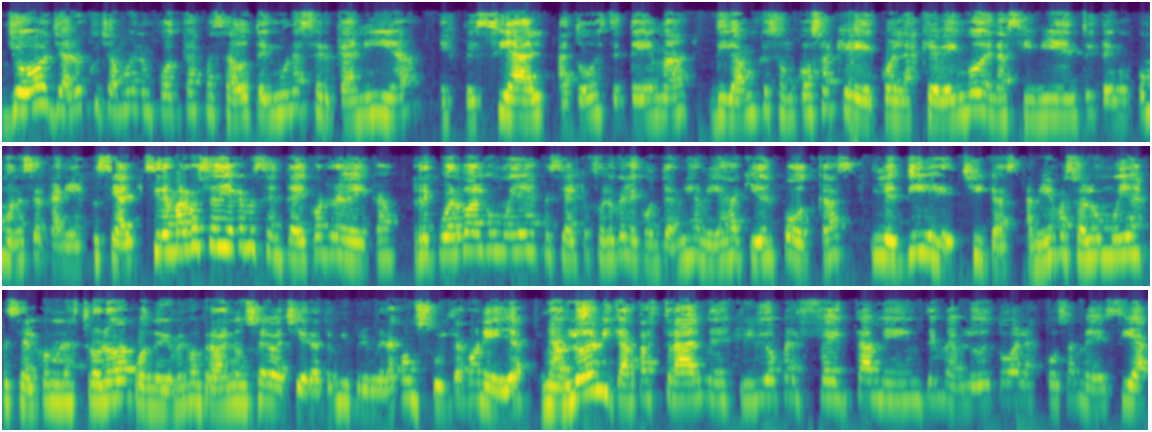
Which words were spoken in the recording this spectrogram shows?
yo ya lo escuchamos en un podcast pasado, tengo una cercanía especial a todo este tema. Digamos que son cosas que con las que vengo de nacimiento y tengo como una cercanía especial. Sin embargo, ese día que me senté ahí con Rebeca, recuerdo algo muy especial que fue lo que le conté a mis amigas aquí del podcast y les dije, chicas, a mí me pasó algo muy especial con una astróloga cuando yo me encontraba en 11 de bachillerato en mi primera consulta con ella. Me habló de mi carta astral, me describió perfectamente, me habló de todas las cosas, me decía,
